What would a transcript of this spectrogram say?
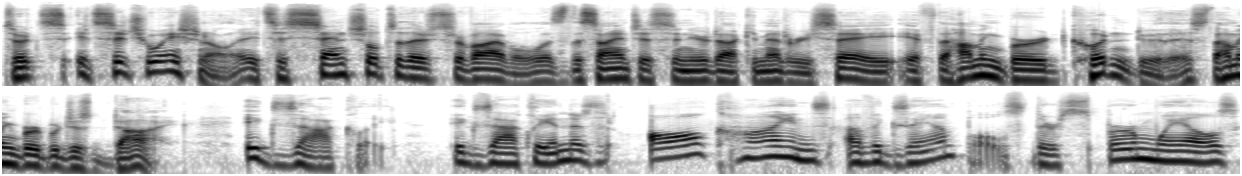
So it's it's situational. It's essential to their survival, as the scientists in your documentary say. If the hummingbird couldn't do this, the hummingbird would just die. Exactly. Exactly. And there's all kinds of examples. There's sperm whales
